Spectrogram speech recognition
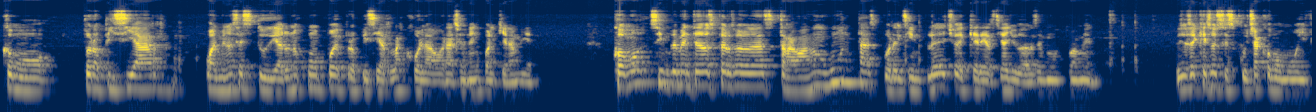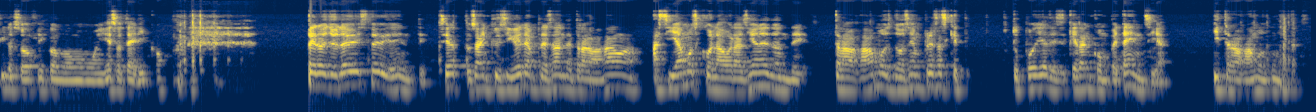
como propiciar, o al menos estudiar uno cómo puede propiciar la colaboración en cualquier ambiente. Cómo simplemente dos personas trabajan juntas por el simple hecho de quererse ayudarse mutuamente. Yo sé que eso se escucha como muy filosófico, como muy esotérico, pero yo lo he visto evidente, ¿cierto? O sea, inclusive en la empresa donde trabajaba, hacíamos colaboraciones donde trabajábamos dos empresas que tú podías decir que eran competencia y trabajábamos juntas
